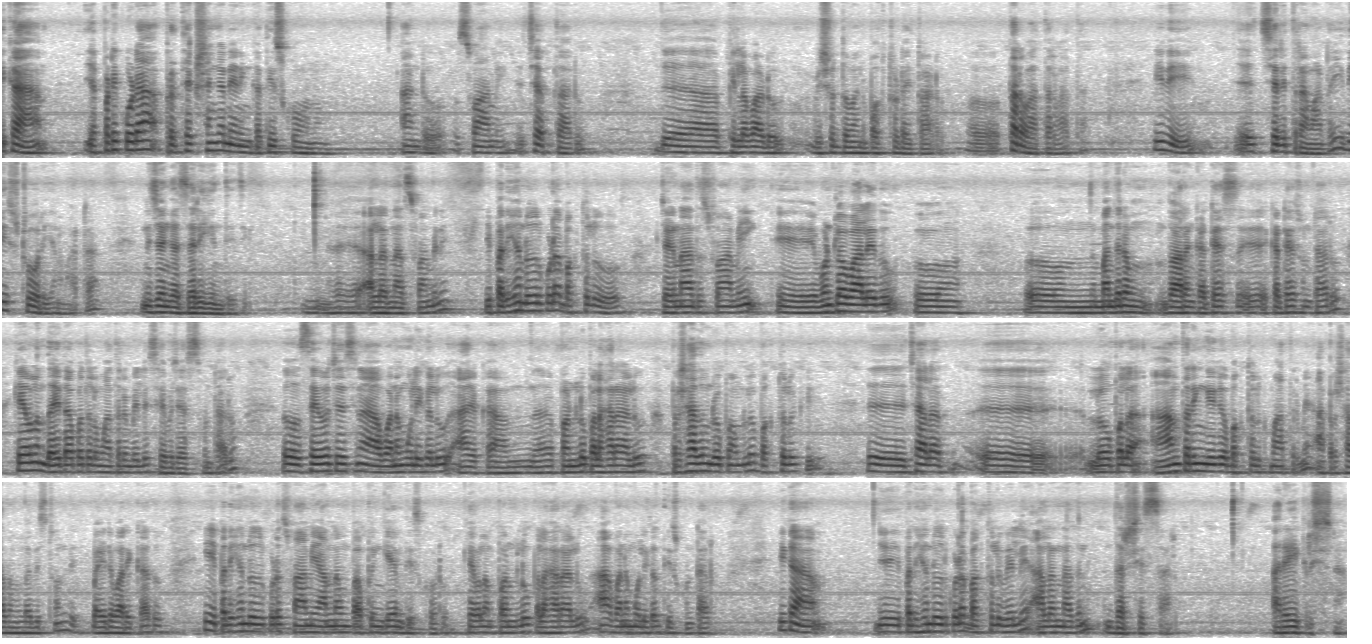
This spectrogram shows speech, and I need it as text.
ఇక ఎప్పటికి కూడా ప్రత్యక్షంగా నేను ఇంకా తీసుకోను అంటూ స్వామి చెప్తారు. పిల్లవాడు విశుద్ధమైన భక్తుడవుతాడు తర్వాత తర్వాత. ఇది చరిత్ర అన్నమాట. ఇది స్టోరీ అనమాట నిజంగా జరిగింది ఇది. అల్లర్నాథ్ స్వామిని ఈ పదిహేను రోజులు కూడా భక్తులు జగన్నాథ స్వామి ఒంట్లో బాగాలేదు. మందిరం ద్వారం కట్టేసి కట్టేసి ఉంటారు. కేవలం దైతాపతులు మాత్రం వెళ్ళి సేవ చేస్తుంటారు. సేవ చేసిన ఆ వనమూలికలు ఆ యొక్క పండ్లు పలహారాలు ప్రసాదం రూపంలో భక్తులకి చాలా లోపల ఆంతరింగిక భక్తులకు మాత్రమే ఆ ప్రసాదం లభిస్తుంది. బయట వారికి కాదు. ఈ పదిహేను రోజులు కూడా స్వామి అన్నం పప్పు ఇంకేం తీసుకోరు. కేవలం పండ్లు పలహారాలు ఆ వనమూలికలు తీసుకుంటారు. ఇక ఈ పదిహేను రోజులు కూడా భక్తులు వెళ్ళి అలన్నాథుని దర్శిస్తారు. హరే కృష్ణ.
